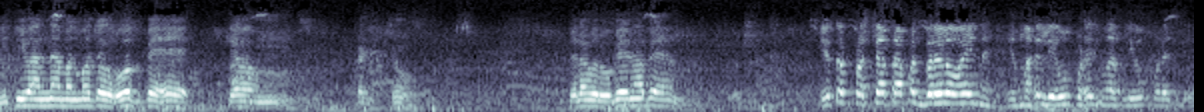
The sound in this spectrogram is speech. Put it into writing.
નીતિવાન ના મનમાં તો રોગ પે હે કે કઈ છું? પેલા રોગે ના પે એ તો પશ્ચાતાપ જ ભરેલો હોય ને. એ મારે લેવું પડે છે મારે લેવું પડે છે.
